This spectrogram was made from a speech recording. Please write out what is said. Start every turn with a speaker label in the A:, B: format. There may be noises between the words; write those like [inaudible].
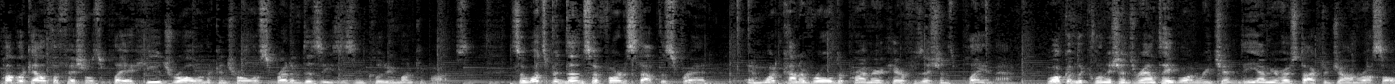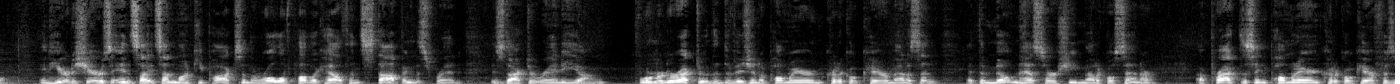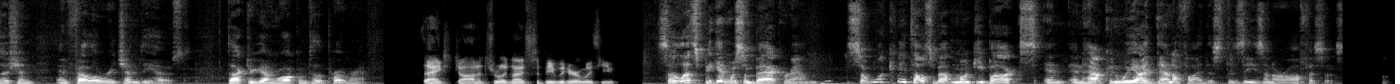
A: Public health officials play a huge role in the control of spread of diseases, including monkeypox. So, what's been done so far to stop the spread, and what kind of role do primary care physicians play in that? Welcome to Clinicians Roundtable on ReachMD. I'm your host, Dr. John Russell, and here to share his insights on monkeypox and the role of public health in stopping the spread is Dr. Randy Young, former director of the Division of Pulmonary and Critical Care Medicine at the Milton S. Hershey Medical Center, a practicing pulmonary and critical care physician, and fellow ReachMD host. Dr. Young, welcome to the program.
B: Thanks, John. It's really nice to be here with you.
A: So let's begin with some background. So, what can you tell us about monkeypox and, and how can we identify this disease in our offices?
